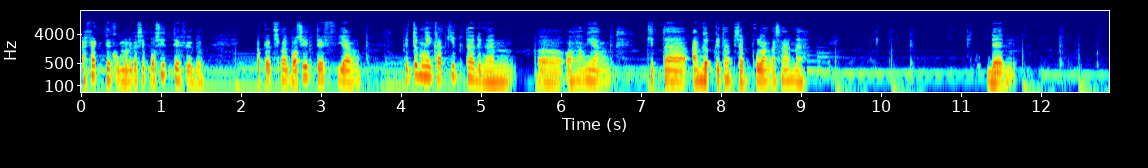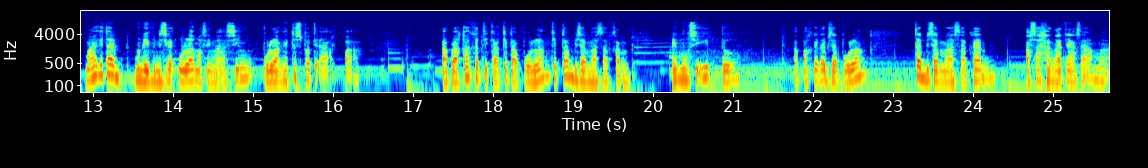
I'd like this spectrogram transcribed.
efektif, komunikasi positif itu. Attachment positif yang itu mengikat kita dengan uh, orang yang kita anggap kita bisa pulang ke sana. Dan mari kita mendefinisikan ulang masing-masing pulang itu seperti apa? Apakah ketika kita pulang kita bisa merasakan emosi itu? Apakah kita bisa pulang kita bisa merasakan rasa hangat yang sama?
